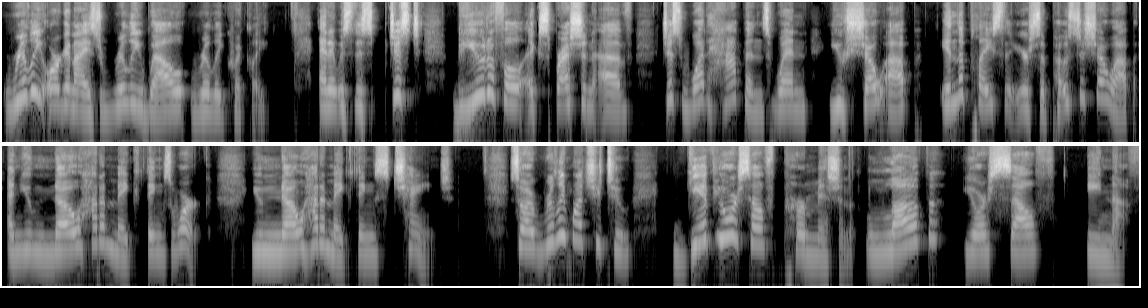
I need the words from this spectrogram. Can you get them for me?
really organized really well really quickly and it was this just beautiful expression of just what happens when you show up in the place that you're supposed to show up and you know how to make things work you know how to make things change so i really want you to give yourself permission love yourself enough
